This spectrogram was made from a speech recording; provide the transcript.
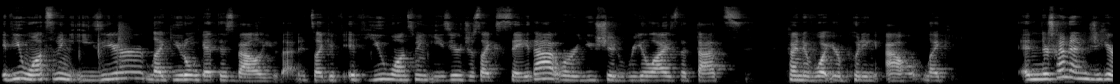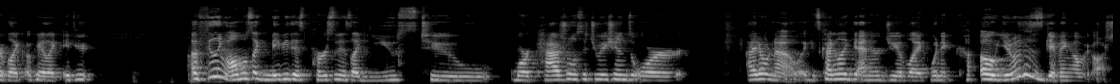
if you want something easier, like you don't get this value then. It's like if, if you want something easier, just like say that, or you should realize that that's kind of what you're putting out. Like, and there's kind of an energy here of like, okay, like if you're, a feeling almost like maybe this person is like used to more casual situations or I don't know. Like it's kind of like the energy of like when it oh, you know what this is giving? Oh my gosh.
